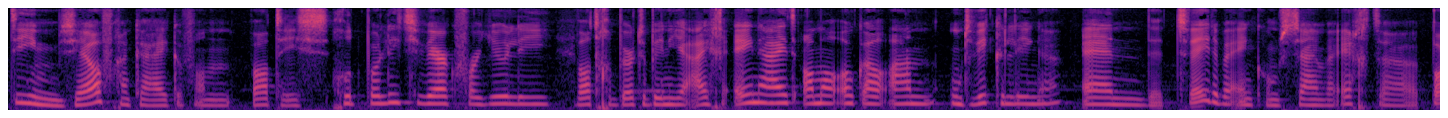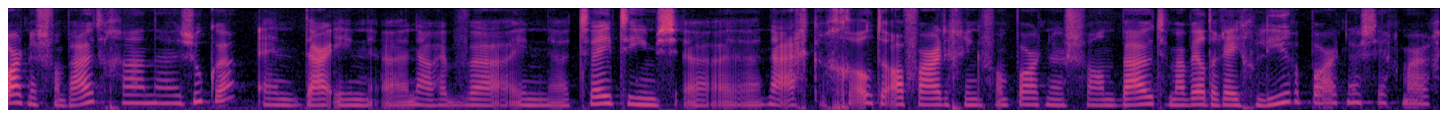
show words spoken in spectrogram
team zelf gaan kijken van wat is goed politiewerk voor jullie? Wat gebeurt er binnen je eigen eenheid? Allemaal ook al aan ontwikkelingen. En de tweede bijeenkomst zijn we echt uh, partners van buiten gaan uh, zoeken. En daarin nou, hebben we in twee teams nou, eigenlijk een grote afvaardiging van partners van buiten, maar wel de reguliere partners zeg maar,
